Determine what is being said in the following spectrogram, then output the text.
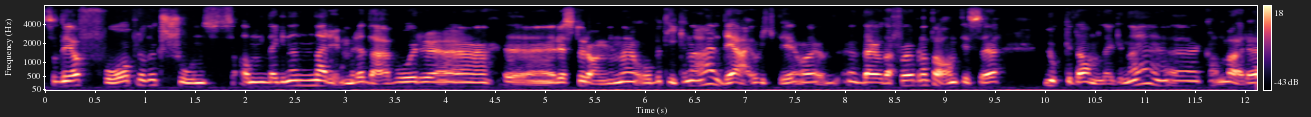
Så det å få produksjonsanleggene nærmere der hvor eh, restaurantene og butikkene er, det er jo viktig. Og det er jo derfor bl.a. disse lukkede anleggene kan være,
